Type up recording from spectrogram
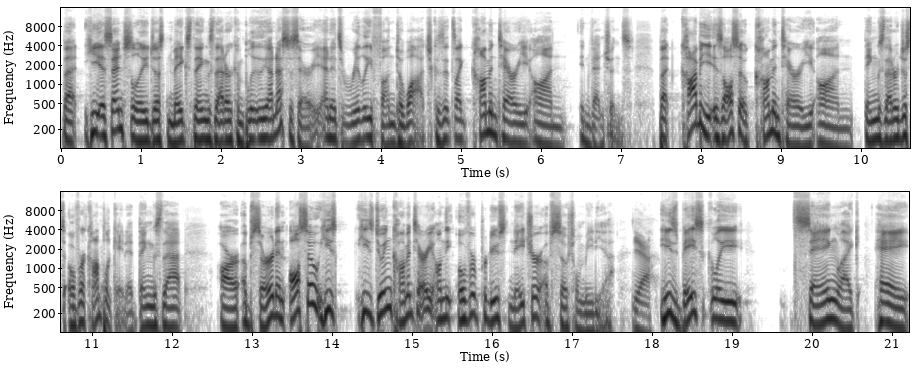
But he essentially just makes things that are completely unnecessary. And it's really fun to watch because it's like commentary on inventions. But Khaby is also commentary on things that are just overcomplicated, things that are absurd. And also he's he's doing commentary on the overproduced nature of social media Yeah. he's basically saying like, "Hey,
